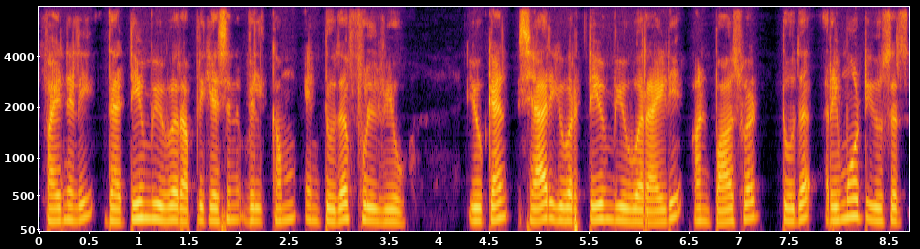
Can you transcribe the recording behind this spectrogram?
Finally, the TeamViewer application will come into the full view. You can share your TeamViewer ID and password to the remote users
